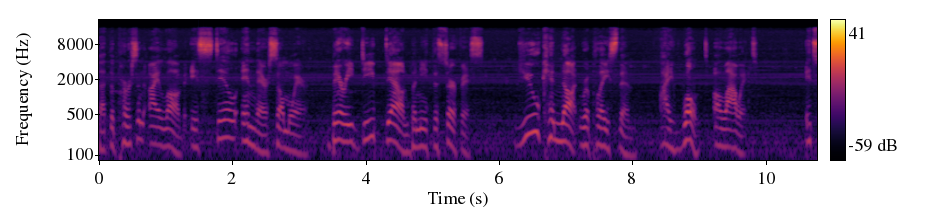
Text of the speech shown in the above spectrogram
that the person I love is still in there somewhere, buried deep down beneath the surface. You cannot replace them. I won't allow it. It's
